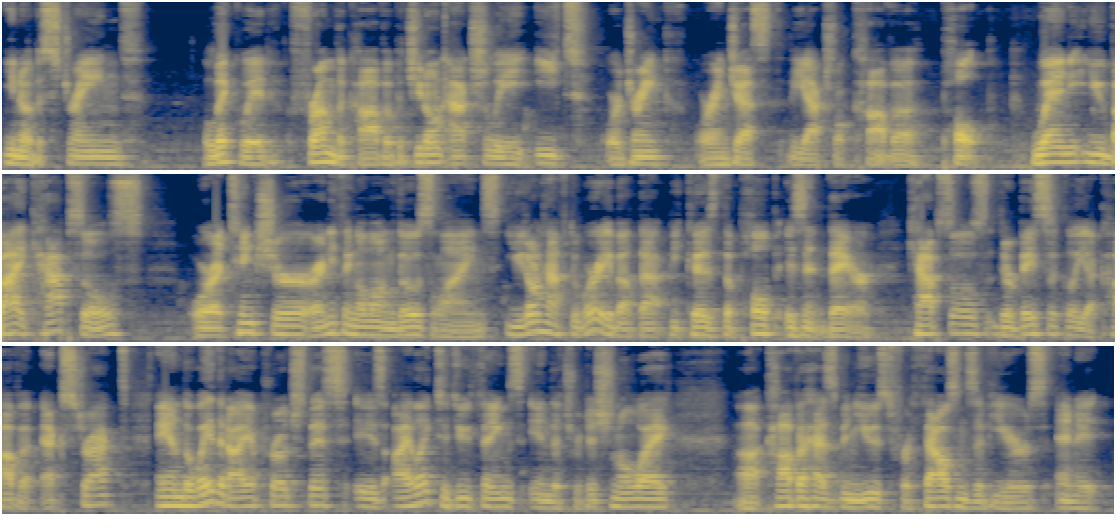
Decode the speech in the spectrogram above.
you know, the strained liquid from the kava, but you don't actually eat or drink or ingest the actual kava pulp. When you buy capsules, or a tincture or anything along those lines, you don't have to worry about that because the pulp isn't there. Capsules, they're basically a kava extract. And the way that I approach this is I like to do things in the traditional way. Uh, kava has been used for thousands of years and it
